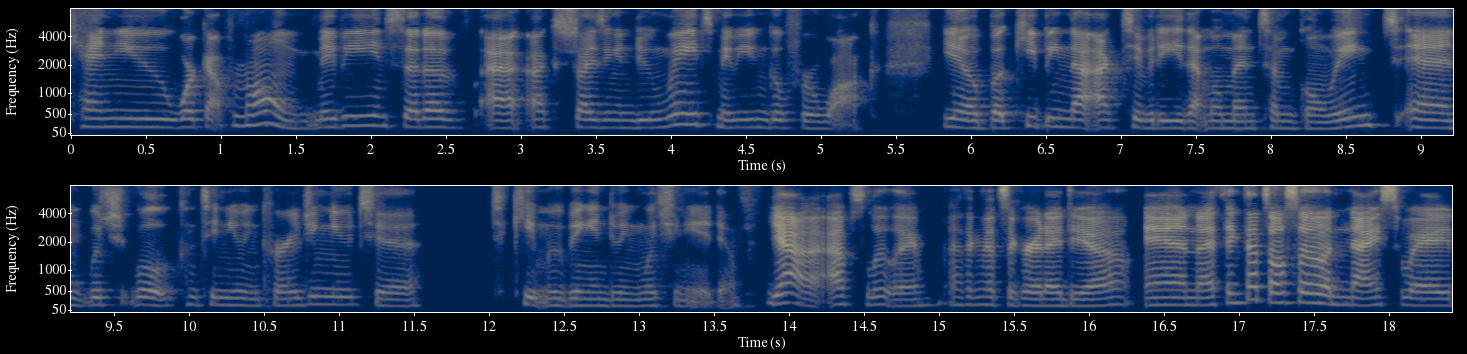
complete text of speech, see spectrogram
can you work out from home? Maybe instead of exercising and doing weights maybe you can go for a walk you know but keeping that activity that momentum going and which will continue encouraging you to to keep moving and doing what you need to do. Yeah absolutely. I think that's a great idea. And i think that's also a nice way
